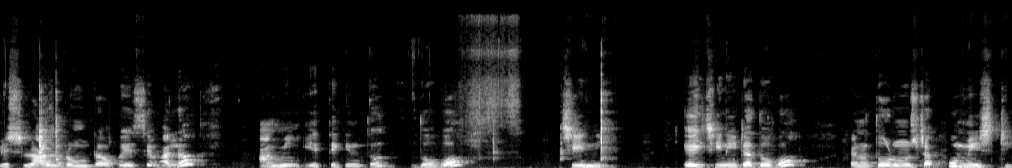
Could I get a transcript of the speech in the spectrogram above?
বেশ লাল রংটাও হয়েছে ভালো। আমি এতে কিন্তু দেবো চিনি। এই চিনিটা দেবো কেন তরমুজটা খুব মিষ্টি।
